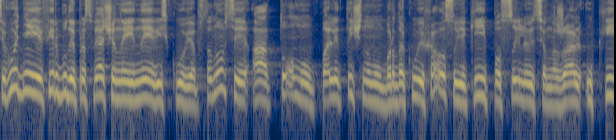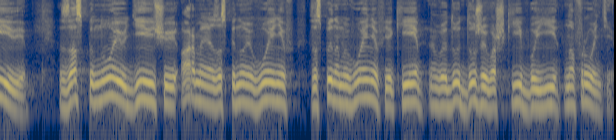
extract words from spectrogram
Сьогодні ефір буде присвячений не військовій обстановці, а тому політичному бардаку і хаосу, який посилюється, на жаль, у Києві за спиною діючої армії, за спиною воїнів, за спинами воїнів, які ведуть дуже важкі бої на фронті.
